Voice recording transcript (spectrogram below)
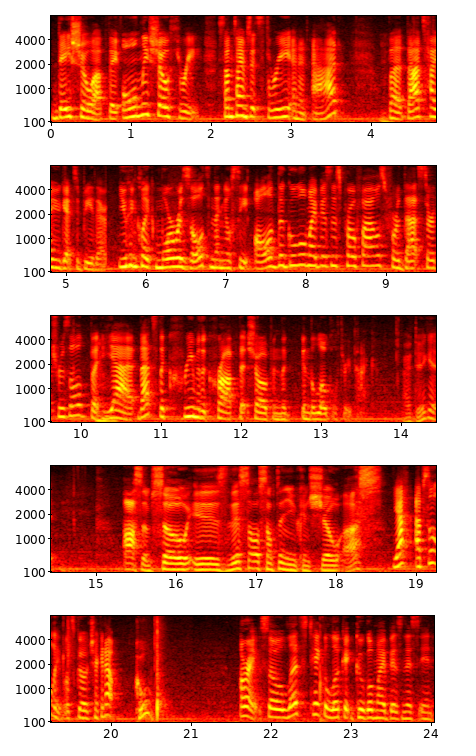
they show up. They only show three. Sometimes it's three and an ad, mm-hmm. but that's how you get to be there. You can click more results and then you'll see all of the Google My Business profiles for that search result. But mm-hmm. yeah, that's the cream of the crop that show up in the in the local 3 pack. I dig it. Awesome. So, is this all something you can show us? Yeah, absolutely. Let's go check it out. Cool. All right, so let's take a look at Google My Business in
